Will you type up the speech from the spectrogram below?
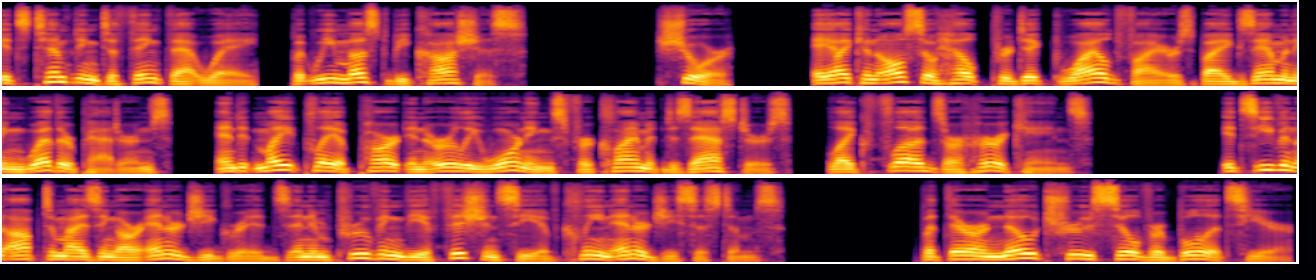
It's tempting to think that way, but we must be cautious. Sure, AI can also help predict wildfires by examining weather patterns, and it might play a part in early warnings for climate disasters, like floods or hurricanes. It's even optimizing our energy grids and improving the efficiency of clean energy systems. But there are no true silver bullets here.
